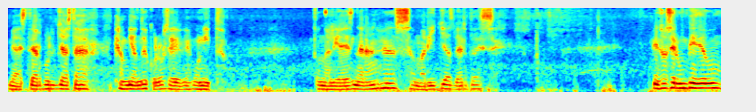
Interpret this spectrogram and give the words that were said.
Mira, este árbol ya está cambiando de color, se ve bonito. Tonalidades naranjas, amarillas, verdes. Pienso hacer un video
